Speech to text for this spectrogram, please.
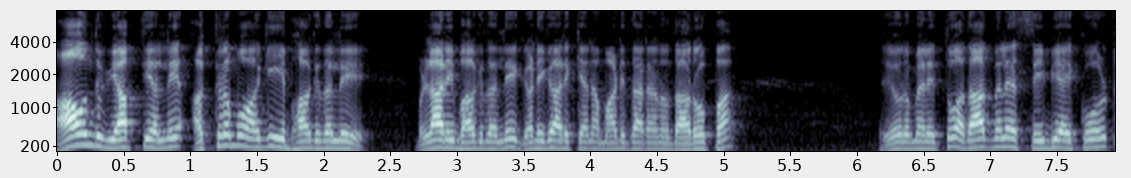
ಆ ಒಂದು ವ್ಯಾಪ್ತಿಯಲ್ಲಿ ಅಕ್ರಮವಾಗಿ ಈ ಭಾಗದಲ್ಲಿ ಬಳ್ಳಾರಿ ಭಾಗದಲ್ಲಿ ಗಣಿಗಾರಿಕೆಯನ್ನು ಮಾಡಿದ್ದಾರೆ ಅನ್ನೋದು ಆರೋಪ. ಇವರ ಮೇಲಿತ್ತು. ಅದಾದಮೇಲೆ ಸಿ ಬಿ ಐ ಕೋರ್ಟ್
